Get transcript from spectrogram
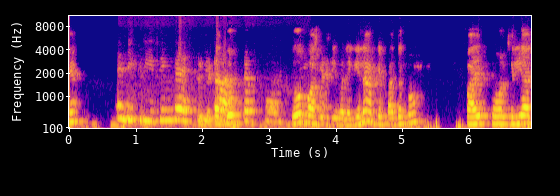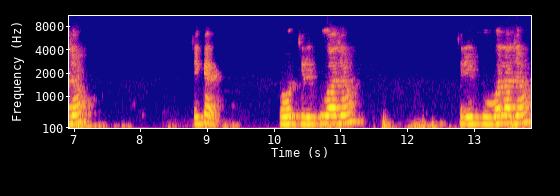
है? डिक्रीजिंग का बेटा, तो दो- दो पॉसिबिलिटी बनेगी ना आपके पास देखो। फाइव फोर थ्री आ जाओ। ठीक है? फोर थ्री टू आ जाओ। थ्री टू वन आ जाओ।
